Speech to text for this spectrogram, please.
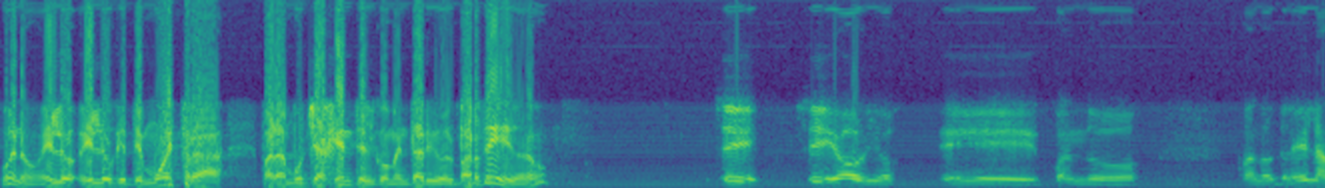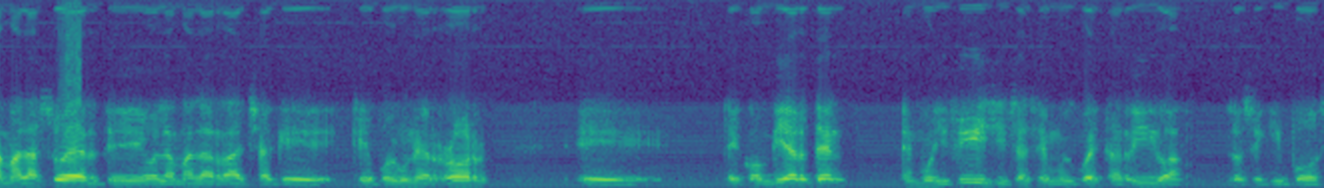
bueno, es lo, que te muestra para mucha gente el comentario del partido, ¿no? Sí, sí, obvio. Eh, cuando, cuando tenés la mala suerte o la mala racha que, por un error te convierten, es muy difícil, se hace muy cuesta arriba. Los equipos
